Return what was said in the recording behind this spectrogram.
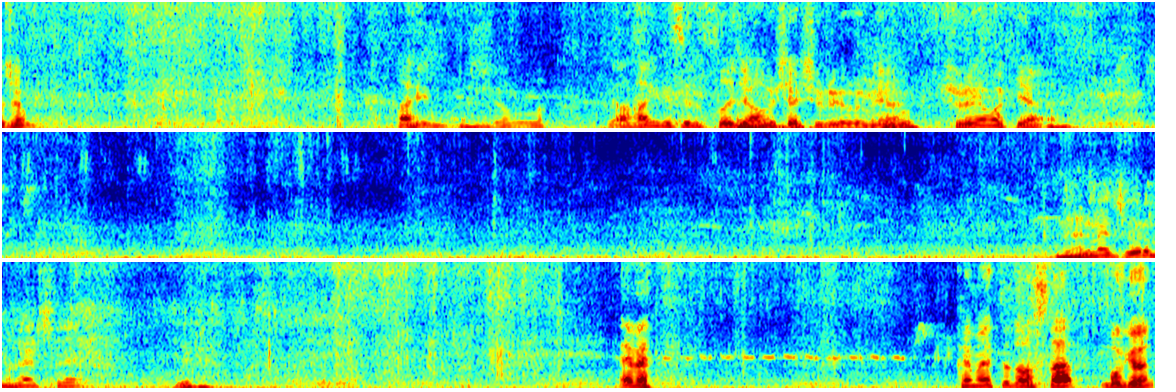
Hocam. Hay maşallah. Ya hangisini tutacağımı şaşırıyorum ya. Şuraya bak ya. Vermez ama her sene veriyor. Evet. Kıymetli dostlar, bugün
